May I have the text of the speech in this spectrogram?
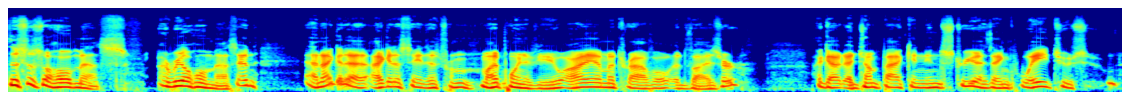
This is a whole mess a real whole mess. And and I gotta I gotta say this from my point of view. I am a travel advisor. I got a jump back in industry. I think way too soon.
